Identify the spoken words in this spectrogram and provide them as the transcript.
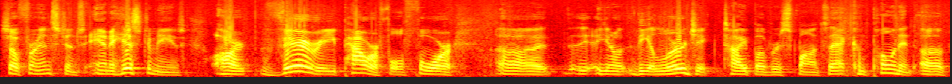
So, for instance, antihistamines are very powerful for uh, you know, the allergic type of response, that component of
